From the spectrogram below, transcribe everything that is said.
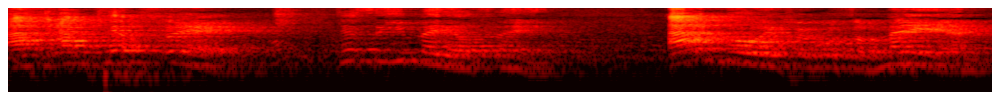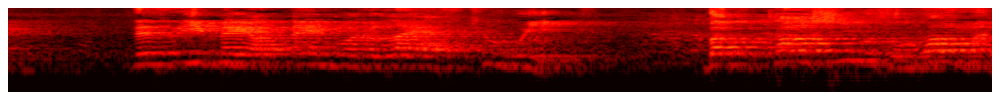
I, I kept saying, this email thing, I know if it was a man, this email thing would have lasted two weeks. But because she was a woman,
